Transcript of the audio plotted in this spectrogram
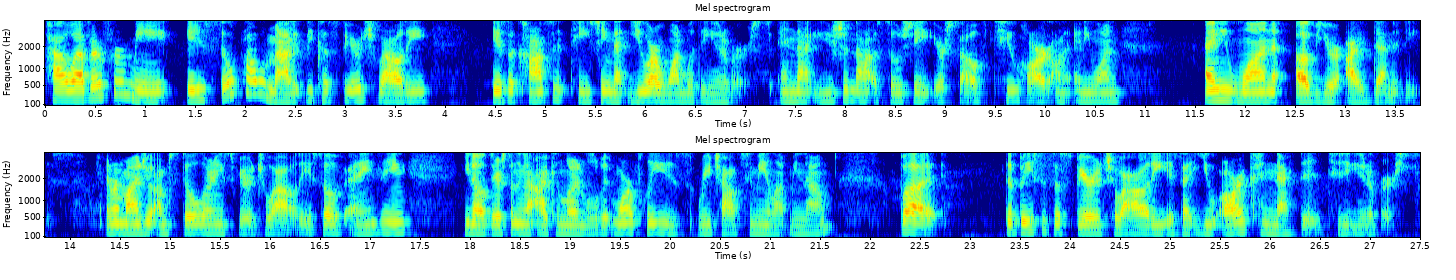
However, for me, it is still problematic because spirituality is a constant teaching that you are one with the universe and that you should not associate yourself too hard on anyone any one of your identities. And remind you, I'm still learning spirituality. So if anything, you know, if there's something that I can learn a little bit more, please reach out to me and let me know. But the basis of spirituality is that you are connected to the universe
